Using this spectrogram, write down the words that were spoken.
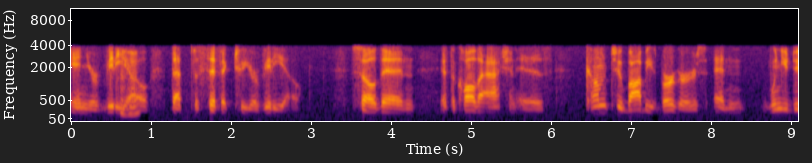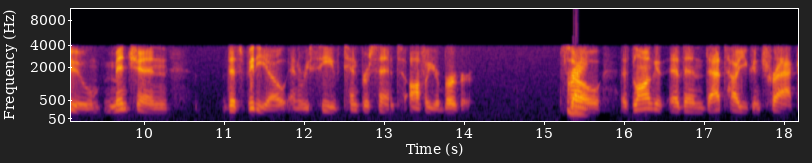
in your video mm-hmm. that's specific to your video. So then, if the call to action is come to Bobby's Burgers, and when you do, mention this video and receive 10% off of your burger so right. As long as and then that's how you can track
